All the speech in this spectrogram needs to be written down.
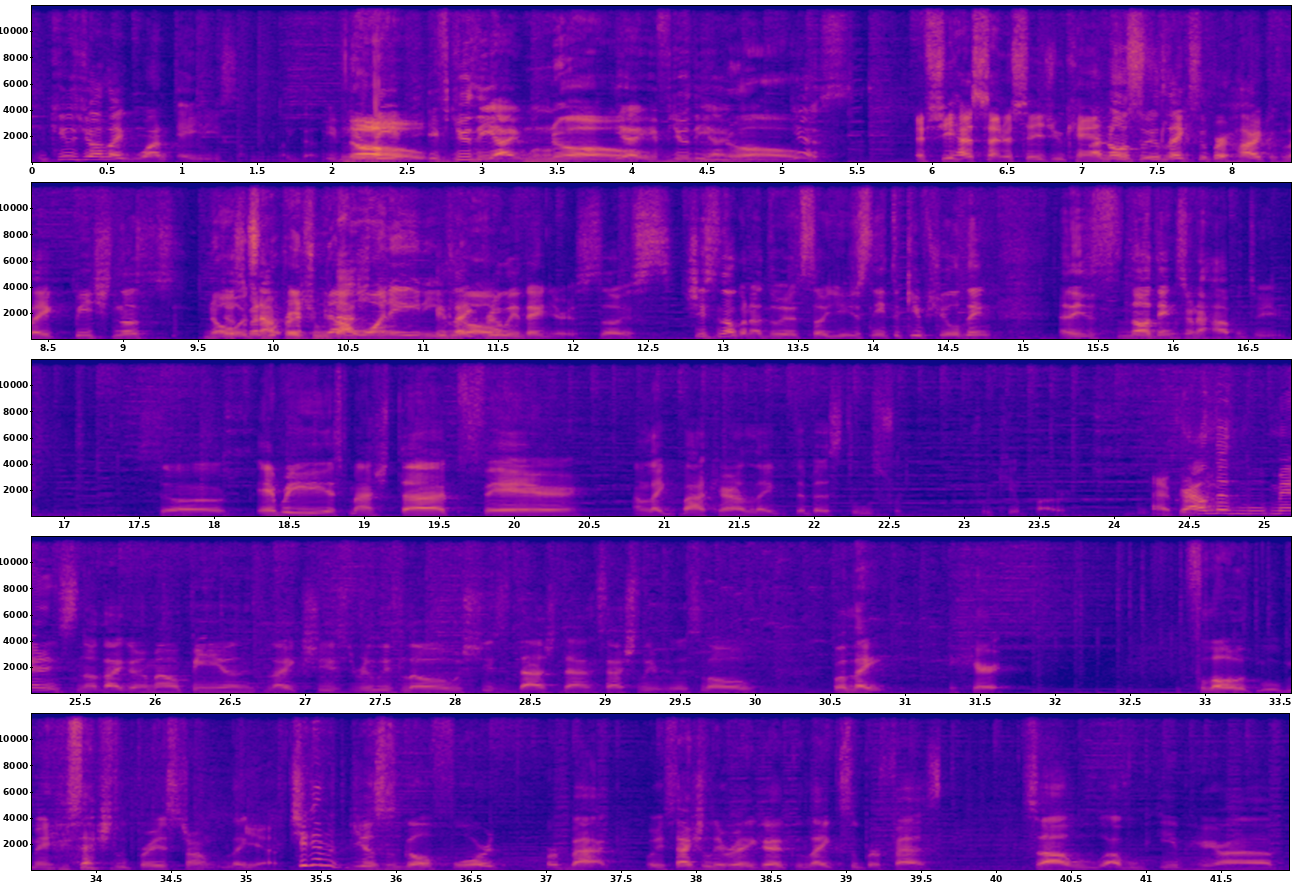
It, kills you at like 180 something like that. If No. You if you DI well. No. Yeah, if you DI well. No. Yes. If she has center stage, you can't. And also it's like super hard because like Peach not No, just it's gonna approach it's with not dash attack. 180, It's like no. really dangerous. So it's, she's not gonna do it. So you just need to keep shielding, and it's, nothing's gonna happen to you. So every smash attack, fair, and like back air are like the best tools for for kill power. Average. Grounded movement is not that good in my opinion. Like she's really slow. She's dash dance actually really slow, but like her float movement is actually pretty strong. Like Yeah. she can just go forward or back, but it's actually really good. Like super fast. So I will I will give her a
